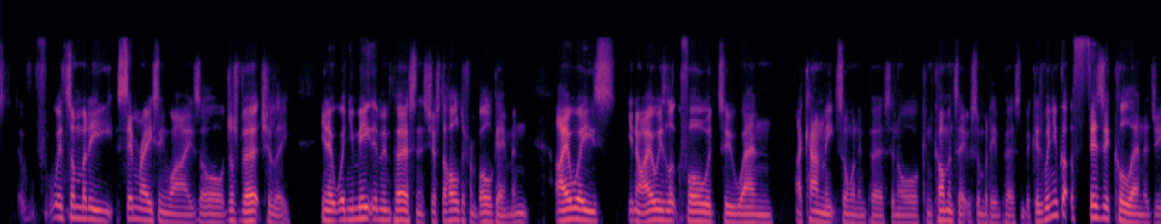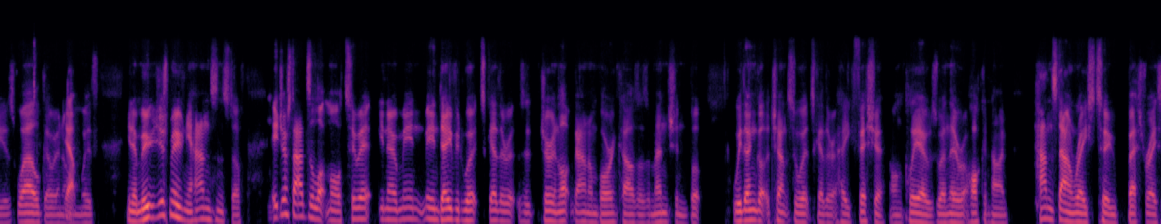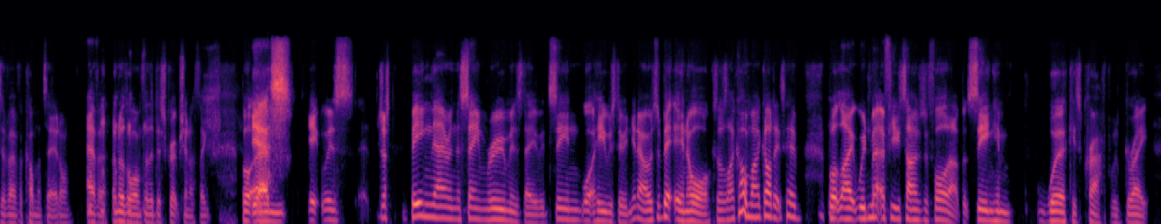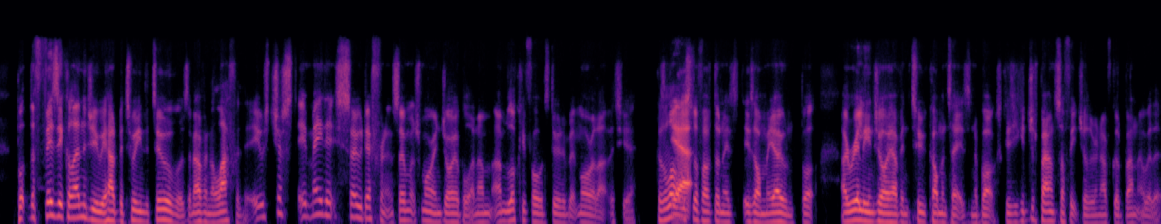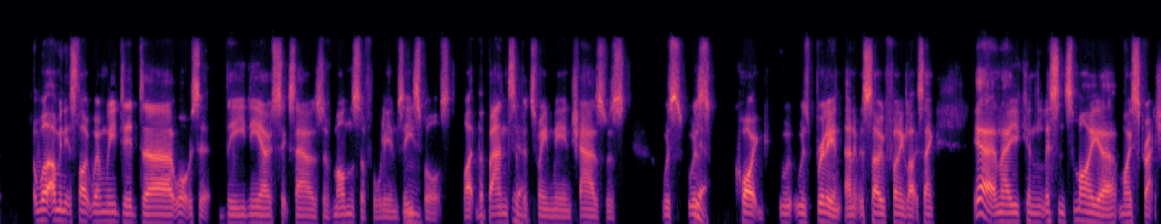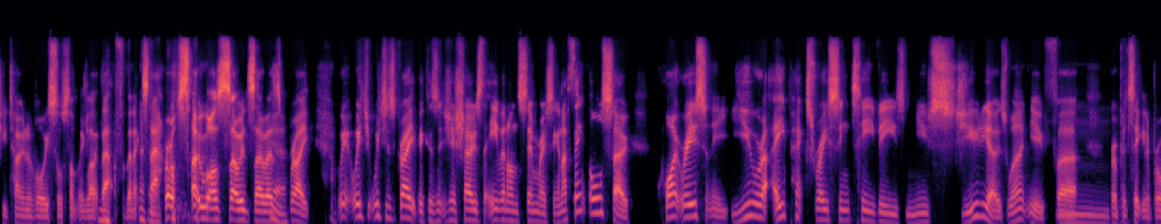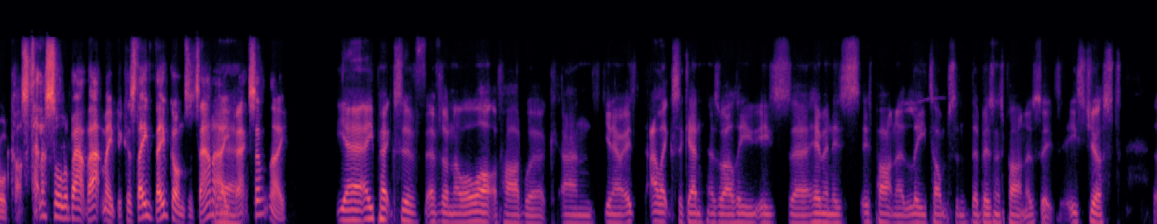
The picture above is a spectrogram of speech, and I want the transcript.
with somebody sim racing wise or just virtually, you know, when you meet them in person, it's just a whole different ball game. And I always, you know, I always look forward to when I can meet someone in person or can commentate with somebody in person because when you've got the physical energy as well going Yeah. on with, you know, move, just moving your hands and stuff, it just adds a lot more to it. You know, me and me and David worked together at, during lockdown on boring cars, as I mentioned, but we then got the chance to work together at Hay Fisher on Clio's when they were at Hockenheim. Hands down, race two, best race I've ever commentated on, ever. Another one for the description, I think. But um, Yes. It was just being there in the same room as David, seeing what he was doing. You know, I was a bit in awe because I was like, oh my God, it's him. But like, we'd met a few times before that, but seeing him work his craft was great. But the physical energy we had between the two of us and having a laugh with it, it was just, it made it so different and so much more enjoyable. And I'm, I'm looking forward to doing a bit more of that this year because a lot of the stuff I've done is, is on my own. But I really enjoy having two commentators in a box because you can just bounce off each other and have good banter with it. Well, I mean, it's like when we did uh, what was it, the Neo Six Hours of Monza for Williams Mm. Esports. Like the banter Yeah. between me and Chaz was was was Yeah. quite was brilliant, and it was so funny. Like saying, "Yeah, and now you can listen to my uh, my scratchy tone of voice or something like that for the next hour or so while so and so has Yeah. a break," which which is great because it just shows that even on sim racing, and I think also. Quite recently, you were at Apex Racing TV's new studios, weren't you, for Mm. for a particular broadcast. Tell us all about that, mate, because they've they've gone to town at Yeah. Apex, haven't they? yeah, Apex have, have done a lot of hard work, and you know it's Alex again as well. He he's uh, him and his his partner Lee Thompson, their business partners. It's he's just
